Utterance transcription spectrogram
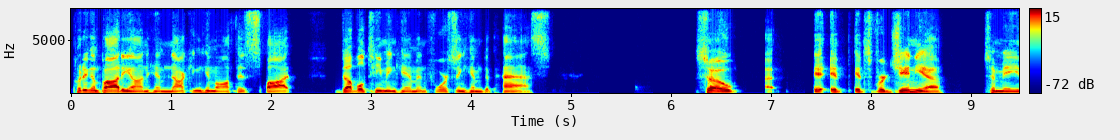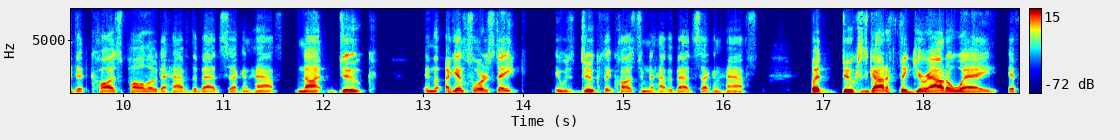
putting a body on him, knocking him off his spot, double teaming him, and forcing him to pass. So uh, it, it, it's Virginia to me that caused Paolo to have the bad second half, not Duke. In the, against Florida State, it was Duke that caused him to have a bad second half. But Duke has got to figure out a way. If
